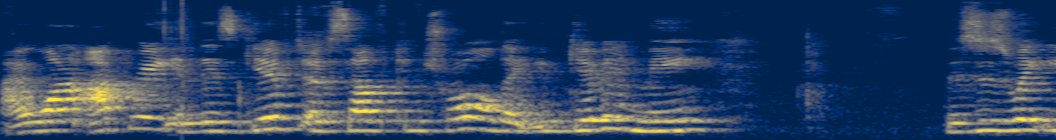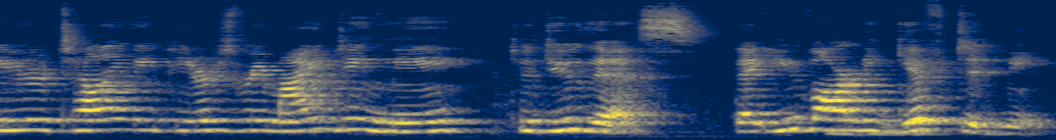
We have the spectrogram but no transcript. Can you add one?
I want to operate in this gift of self-control that you've given me this is what you're telling me. Peter's reminding me to do this, that you've already gifted me.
